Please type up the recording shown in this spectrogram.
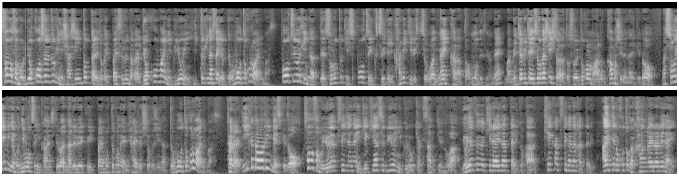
そもそも旅行するときに写真撮ったりとかいっぱいするんだから旅行前に美容院行っときなさいよって思うところはあります。スポーツ用品だってその時スポーツ行くついでに髪切る必要はないかなとは思うんですよね。まあめちゃめちゃ忙しい人だとそういうところもあるかもしれないけど、まあそういう意味でも荷物に関してはなるべくいっぱい持ってこないように配慮してほしいなって思うところはあります。ただ言い方悪いんですけど、そもそも予約制じゃない激安美容院に来るお客さんっていうのは予約が嫌いだったりとか計画性がなかったり相手のことが考えられない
